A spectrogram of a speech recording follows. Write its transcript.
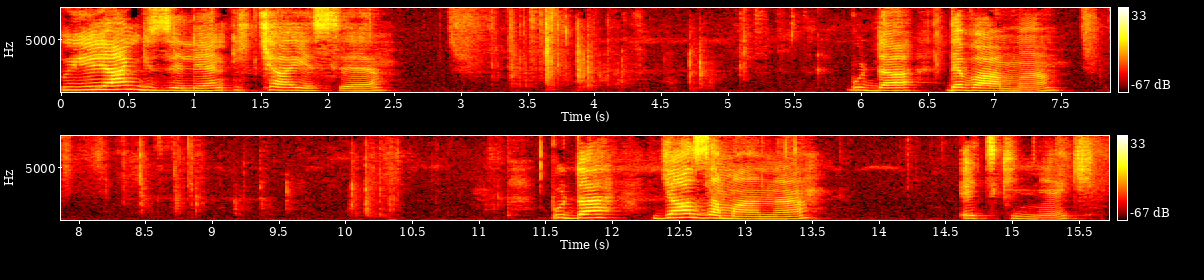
Uyuyan Güzel'in hikayesi. Burada devamı. Burada yaz zamanı etkinlik.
